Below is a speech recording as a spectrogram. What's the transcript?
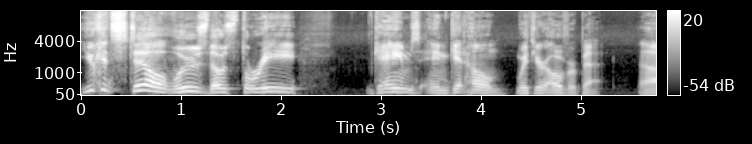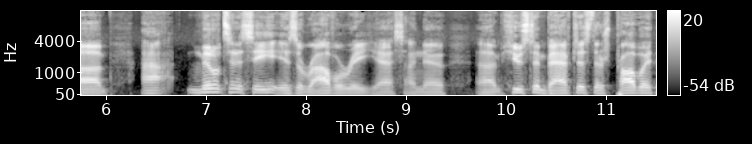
you could still lose those three games and get home with your over bet. Um, uh, Middle Tennessee is a rivalry. Yes, I know. Um, Houston Baptist, there's probably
